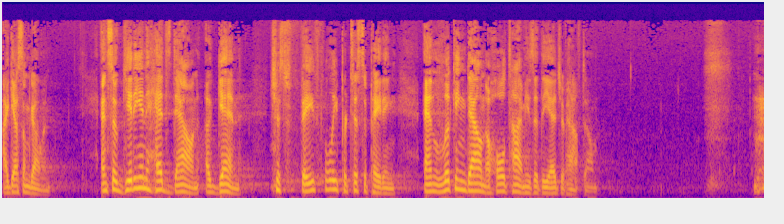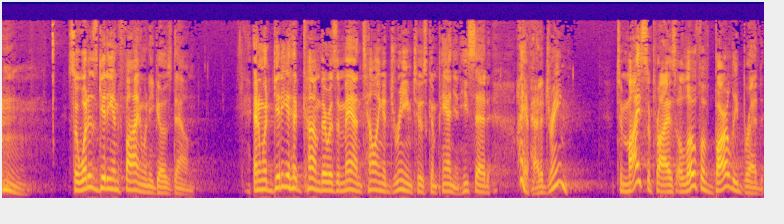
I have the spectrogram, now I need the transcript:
I guess I'm going. And so Gideon heads down again, just faithfully participating and looking down the whole time he's at the edge of Half Dome. so, what does Gideon find when he goes down? And when Gideon had come, there was a man telling a dream to his companion. He said, I have had a dream. To my surprise, a loaf of barley bread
